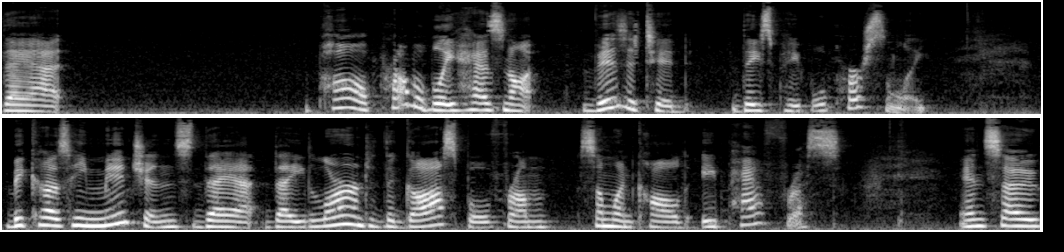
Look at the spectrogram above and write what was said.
that Paul probably has not visited these people personally because he mentions that they learned the gospel from someone called Epaphras. And so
